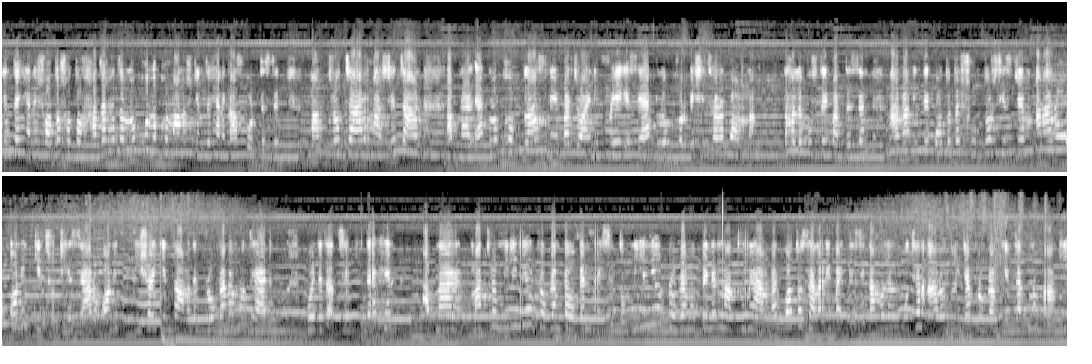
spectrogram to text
কিন্তু এখানে শত শত, হাজার হাজার লক্ষ লক্ষ মানুষ কিন্তু এখানে কাজ করতেছে। মাত্র চার মাসে চার, আপনার এক লক্ষ প্লাস মেম্বার জয়েনিং হয়ে গেছে। এক লক্ষর বেশি ছাড়া কম না। তাহলে বুঝতেই পারতেছেন, আগামীতে কতটা সুন্দর সিস্টেম আরও অনেক কিছু, ঠিক আছে? আরও অনেক বিষয় কিন্তু আমাদের প্রোগ্রামের মধ্যে অ্যাড হইতে যাচ্ছে। দেখেন, আপনার মাত্র মিলিনিয়র প্রোগ্রামটা ওপেন হয়েছে। তো মিলিনিয়র প্রোগ্রাম ওপেনের মাধ্যমে আমরা কত স্যালারি পাইতেছি? তাহলে বুঝেন আরও দুইটা প্রোগ্রাম কিন্তু এখনও বাকি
